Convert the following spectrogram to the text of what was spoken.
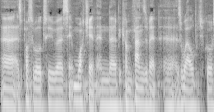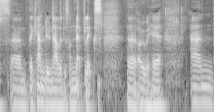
uh, as possible to uh, sit and watch it and uh, become fans of it uh, as well, which of course um, they can do now that it's on Netflix uh, over here. And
